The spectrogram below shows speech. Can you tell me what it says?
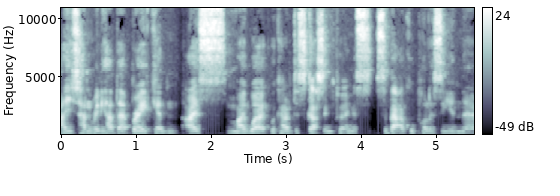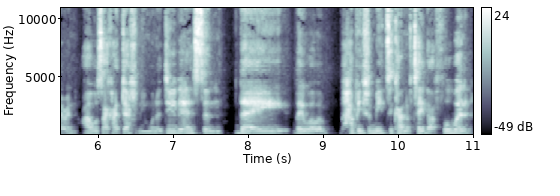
I just hadn't really had that break. And I, my work, were kind of discussing putting a sabbatical policy in there. And I was like, I definitely want to do this. And they, they were happy for me to kind of take that forward.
